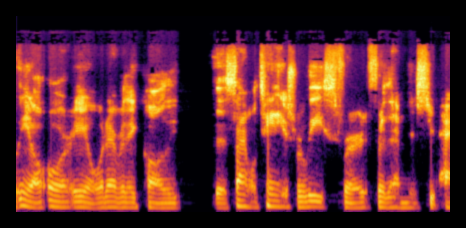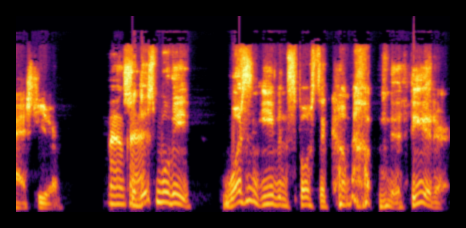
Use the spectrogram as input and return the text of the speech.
you know, or, you know, whatever they call it, the simultaneous release for, for them this past year. Okay. So this movie wasn't even supposed to come out in the theater.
